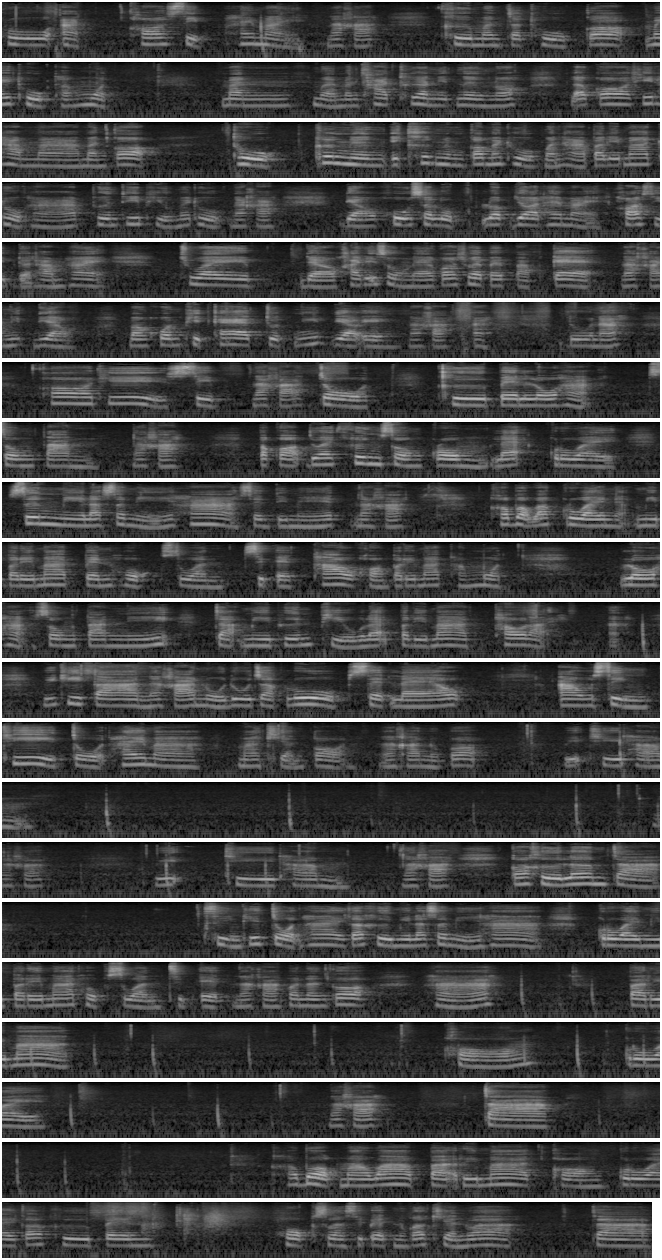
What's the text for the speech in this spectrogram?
ครูอัดข้อ 10 ให้ใหม่นะคะ คือมันจะถูกก็ไม่ถูกทั้งหมด มันเหมือนมันคาดเคลื่อนนิดนึงเนาะ แล้วก็ที่ทำมามันก็ถูกครึ่งหนึ่งอีกครึ่งหนึ่งก็ไม่ถูก เหมือนหาปริมาตรถูกหาพื้นที่ผิวไม่ถูกนะคะ เดี๋ยวครูสรุปรวบยอดให้ใหม่ ข้อ 10 เดี๋ยวทำให้ช่วยเดี๋ยวใครที่ส่งแล้วก็ช่วยไปปรับแก้นะคะ นิดเดียว บางคนผิดแค่จุดนิดเดียวเองนะคะอะดูนะ ข้อที่ 10 นะคะ โจทย์คือเป็นโลหะทรงตันนะคะ ประกอบด้วยครึ่งทรงกลมและกรวย ซึ่งมีรัศมี 5 เซนติเมตรนะคะเขาบอกว่ากรวยเนี่ยมีปริมาตรเป็น 6 ส่วน 11 เท่าของปริมาตรทั้งหมด โลหะทรงตันนี้จะมีพื้นผิวและปริมาตรเท่าไหร่ วิธีการนะคะ หนูดูจากรูปเสร็จแล้ว เอาสิ่งที่โจทย์ให้มามาเขียนก่อนนะคะ หนูก็วิธีทำนะคะ วิธีทำนะคะ ก็คือเริ่มจากสิ่งที่โจทย์ให้ก็คือมีรัศมี 5 กรวยมีปริมาตร 6 ส่วน 11 นะคะ เพราะนั้นก็หาปริมาตรของ กรวยนะคะ จาก เขาบอกมาว่าปริมาตรของกรวยก็คือเป็น6ส่วน11 หนูก็เขียนว่า จาก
